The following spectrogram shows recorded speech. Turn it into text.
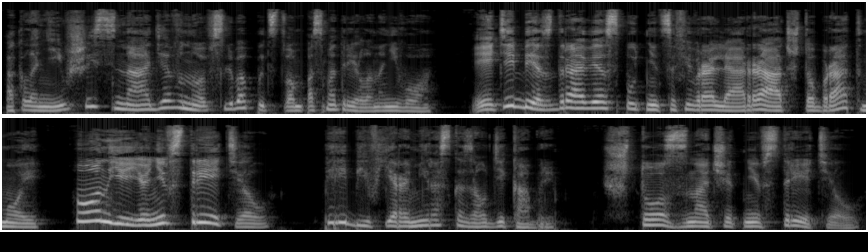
Поклонившись, Надя вновь с любопытством посмотрела на него. «И тебе здравия, спутница февраля. Рад, что брат мой, он ее не встретил», — перебив Яромира, сказал Декабрь. «Что значит «не встретил»?»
